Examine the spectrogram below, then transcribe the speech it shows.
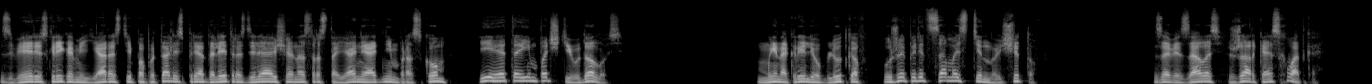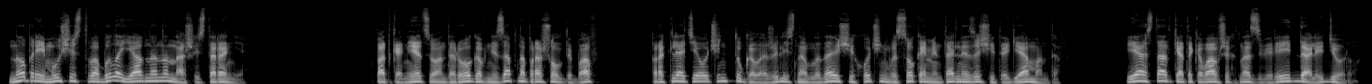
Звери с криками ярости попытались преодолеть разделяющее нас расстояние одним броском, и это им почти удалось. Мы накрыли ублюдков уже перед самой стеной щитов. Завязалась жаркая схватка, но преимущество было явно на нашей стороне. Под конец у Андерога внезапно прошел дебаф, Проклятия очень туго ложились на обладающих очень высокой ментальной защитой геомантов. И остатки атаковавших нас зверей дали дёру.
